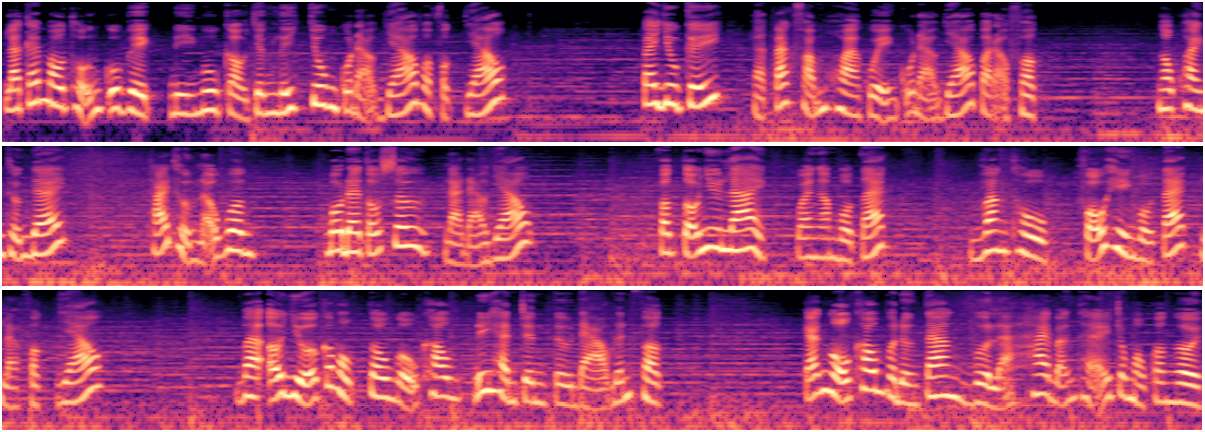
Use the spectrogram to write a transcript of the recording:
là cái mâu thuẫn của việc đi mưu cầu chân lý chung của đạo giáo và Phật giáo. Tây Du Ký là tác phẩm hòa quyện của đạo giáo và đạo Phật. Ngọc Hoàng Thượng Đế, Thái Thượng Lão Quân, Bồ Đề Tổ Sư là đạo giáo. Phật Tổ Như Lai, Quan Âm Bồ Tát, Văn Thù, Phổ Hiền Bồ Tát là Phật giáo. Và ở giữa có một tôn ngộ không đi hành trình từ đạo đến Phật. Cả ngộ không và đường tăng vừa là hai bản thể trong một con người,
